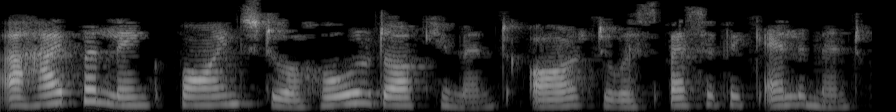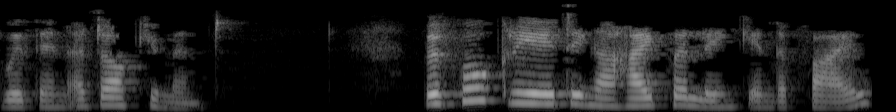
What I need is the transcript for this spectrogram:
A hyperlink points to a whole document or to a specific element within a document. Before creating a hyperlink in the file,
